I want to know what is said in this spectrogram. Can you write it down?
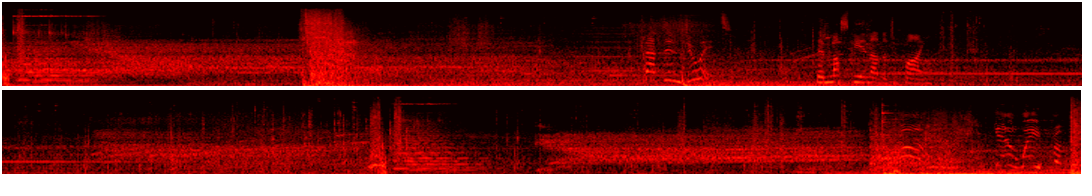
That didn't do it. There must be another to find. Get away from me!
